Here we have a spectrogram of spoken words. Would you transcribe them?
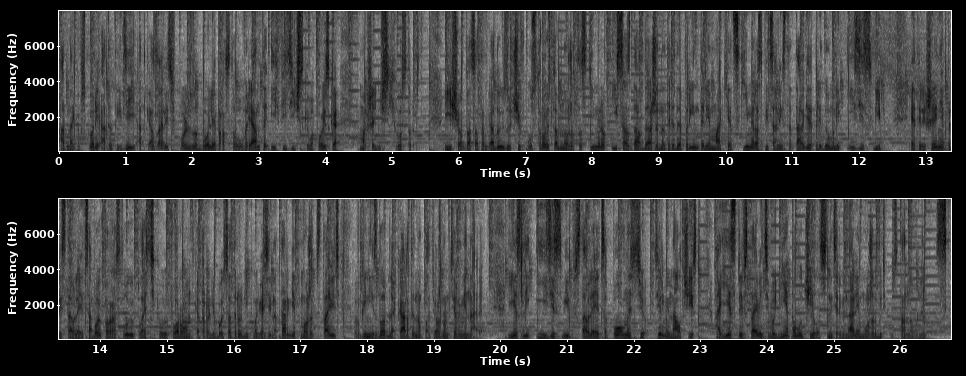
Однако вскоре от этой идеи отказались в пользу более простого варианта и физического поиска мошеннических устройств. Еще в 2020 году, изучив устройство множества скиммеров и создав даже на 3D принтере макет скиммера, специалисты Target придумали Easy Sweep. Это решение представляет собой простую пластиковую форму, которую любой сотрудник магазина Target может вставить в гнездо для карты на платежном терминале. Если Easy Sweep вставляется полностью, терминал чист, а если вставить его не получилось, на терминале может быть установлен скиммер.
